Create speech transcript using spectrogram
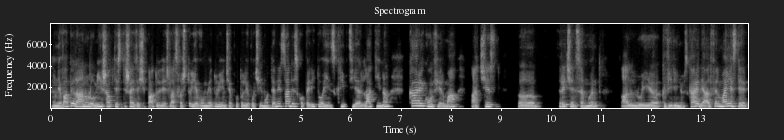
Undeva pe la anul 1764, deci la sfârșitul Evul Medului, începutul epocii moderne, s-a descoperit o inscripție latină care confirma acest uh, recensământ al lui uh, Quirinius, care de altfel mai este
